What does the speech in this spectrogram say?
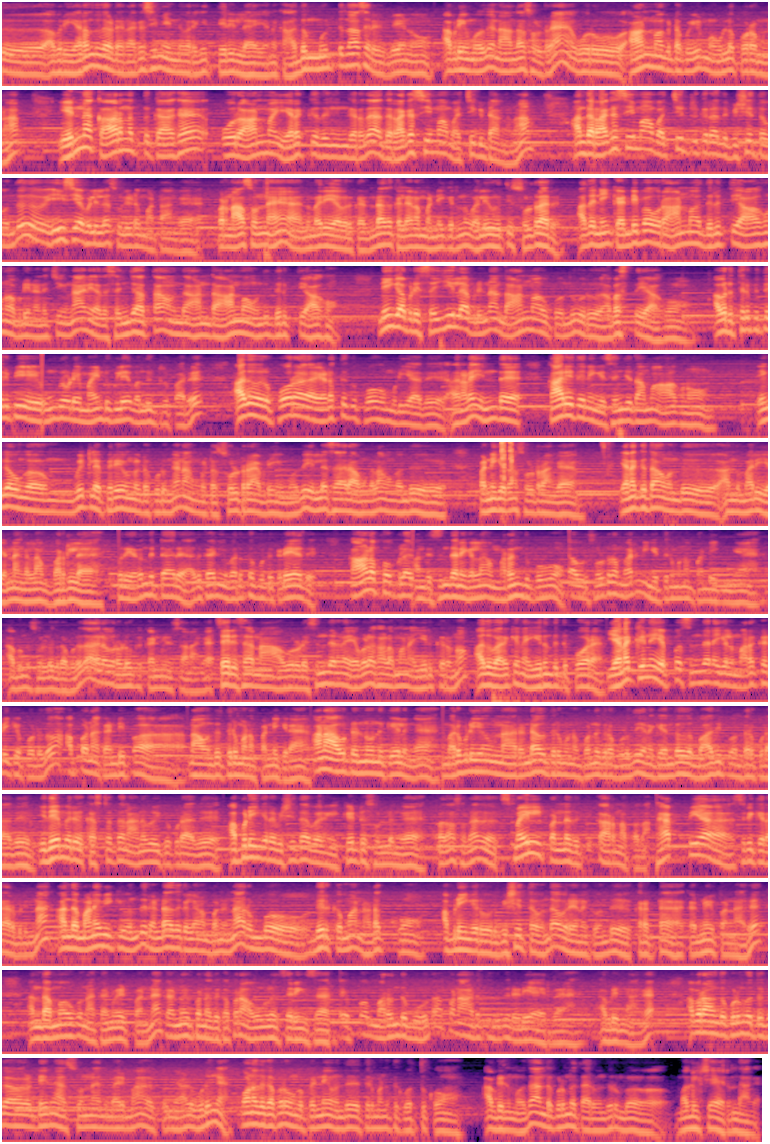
அவர் இறந்ததோட ரகசியமே இன்ன வரைக்கும் தெரியல. எனக்கு அது மட்டும் தான் சார் வேணும் அப்படிங்கும்போது நான் தான் சொல்கிறேன் ஒரு ஆன்மா கிட்ட போய் நம்ம உள்ளே போகிறோம்னா என்ன காரணத்துக்காக ஒரு ஆன்மா இறக்குதுங்கிறத அதை ரகசியமாக வச்சுக்கிட்டாங்கன்னா அந்த ரகசியமாக வச்சுட்டு இருக்கிற அந்த விஷயத்தை வந்து ஈஸியாக வெளியில் சொல்லிட மாட்டாங்க. அப்புறம் நான் சொன்னேன் இந்த மாதிரி அவருக்கு ரெண்டாவது கல்யாணம் பண்ணிக்கிறேன்னு வலியுறுத்தி சொல்கிறாரு அதை நீ கண்டிப்பாக ஒரு ஆன்மா திருப்தி ஆகணும் அப்படின்னு நினச்சிங்கன்னா நீ அதை செஞ்சால் தான் வந்து அந்த ஆன்மா வந்து திருப்தி ஆகும். நீங்கள் அப்படி செய்யலை அப்படின்னா அந்த ஆன்மாவுக்கு வந்து ஒரு அவஸ்தையாகும். அவர் திருப்பி திருப்பி உங்களுடைய மைண்டுக்குள்ளேயே வந்துட்டு இருப்பார். அது ஒரு போகிற இடத்துக்கு போக முடியாது. அதனால் இந்த காரியத்தை நீங்கள் செஞ்சுதாம்மா ஆகணும். எங்கே உங்கள் வீட்டில் பெரியவங்கள்ட்ட கொடுங்க நான் உங்கள்கிட்ட சொல்கிறேன் அப்படிங்கும்போது இல்லை சார் அவங்களாம் அவங்க வந்து பண்ணிக்க தான் சொல்கிறாங்க எனக்கு தான் வந்து அந்த மாதிரி எண்ணங்கள்லாம் வரல. அவர் இறந்துட்டார். அதுக்காக நீங்கள் வருத்தப்பட்டு கிடையாது. காலப்போக்கில் அந்த சிந்தனைகள்லாம் மறந்து போகும். அவர் சொல்கிற மாதிரி நீங்கள் திருமணம் பண்ணிக்கங்க. அப்படின்னு சொல்லுகிற பொழுது அதில் ஓரளவுக்கு கன்வின்ஸ் ஆனாங்க. சரி சார் நான் அவருடைய சிந்தனை எவ்வளோ காலமாக நான் இருக்கிறேனோ அது வரைக்கும் நான் இருந்துட்டு போகிறேன் எனக்குன்னு எப்போ சிந்தனைகள் மறக்கடிக்கப்படுதோ அப்போ நான் கண்டிப்பாக நான் வந்து திருமணம் பண்ணிக்கிறேன். ஆனால் அவர்கிட்ட இன்னொன்று கேளுங்க. மறுபடியும் நான் ரெண்டாவது திருமணம் பண்ணுகிற பொழுது எனக்கு எந்த வித பாதிப்பு வந்துடக்கூடாது இதே மாதிரி கஷ்டத்தை நான் அனுபவிக்கக்கூடாது அப்படிங்கிற விஷயத்த அவர் நீங்கள் கேட்டு சொல்லுங்க. இப்போ சொன்னேன் ஸ்மைல் பண்ணதுக்கு காரணம் அப்போ தான் ஹாப்பியாக சிரிக்கிறார் அப்படின்னா அந்த மனைவிக்கு வந்து ரெண்டாவது கல்யாணம் பண்ணுனா ரொம்ப தீர்க்கமாக நடக்கும் அப்படிங்கிற ஒரு விஷயத்த வந்து அவர் எனக்கு வந்து கரெக்டாக கன்வே பண்ணார். அந்த அம்மாவுக்கும் நான் கன்வே பண்ணேன். கன்வே பண்ணதுக்கப்புறம் அவங்களும் சரிங்க சார். எப்போ மறந்து போகுதோ அப்போ நான் அடுத்ததுக்கு ரெடி ஆயிடுறேன் அப்படின்னாங்க. அப்புறம் அந்த குடும்பத்துக்கு அவர்கிட்ட நான் சொன்னேன் இந்த மாதிரிமா கொஞ்ச நாள் விடுங்க. போனதுக்கப்புறம் உங்கள் பெண்ணே வந்து திருமணத்துக்கு ஒத்துக்கும் அப்படின்னும் போது அந்த குடும்பத்தார் வந்து ரொம்ப மகிழ்ச்சியாக இருந்தாங்க.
